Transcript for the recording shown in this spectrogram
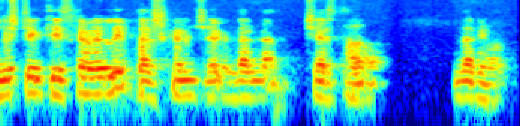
దృష్టికి తీసుకువెళ్ళి పరిష్కరించే విధంగా చేస్తాను. ధన్యవాదాలు.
